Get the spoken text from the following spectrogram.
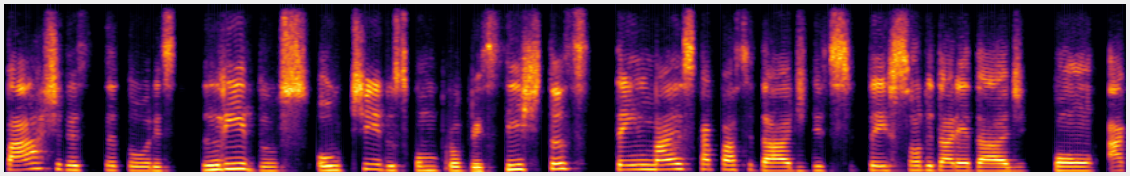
parte desses setores lidos ou tidos como progressistas, tem mais capacidade de ter solidariedade com a,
